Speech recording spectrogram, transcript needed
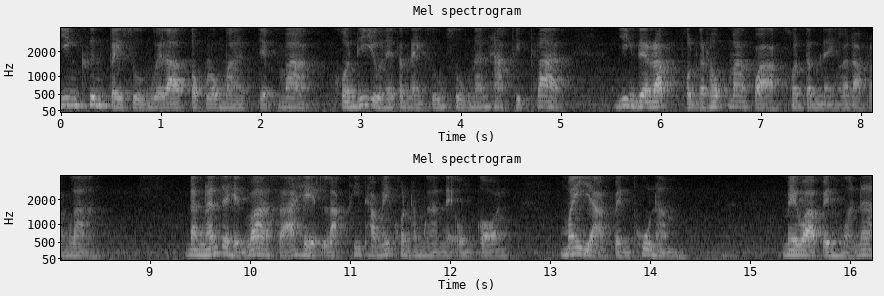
ยิ่งขึ้นไปสูงเวลาตกลงมาเจ็บมาก คนที่อยู่ในตำแหน่งสูงสูงนั้นหากผิดพลาด ยิ่งได้รับผลกระทบมากกว่าคนตำแหน่งระดับล่างๆ ดังนั้นจะเห็นว่าสาเหตุหลักที่ทำให้คนทำงานในองค์กร ไม่อยากเป็นผู้นำไม่ว่าเป็นหัวหน้า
